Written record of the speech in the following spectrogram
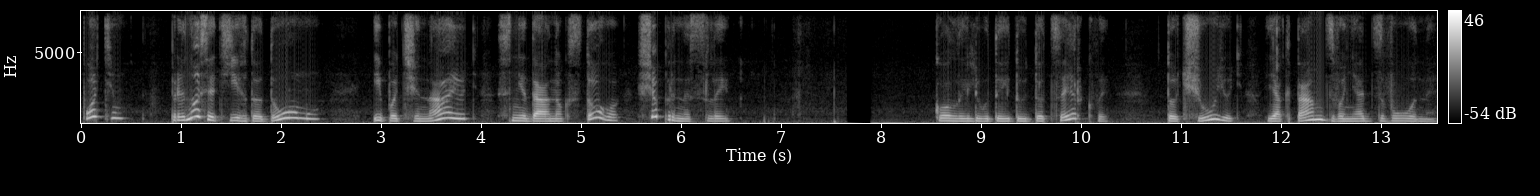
потім приносять їх додому і починають сніданок з того, що принесли. Коли люди йдуть до церкви, то чують, як там дзвонять дзвони.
